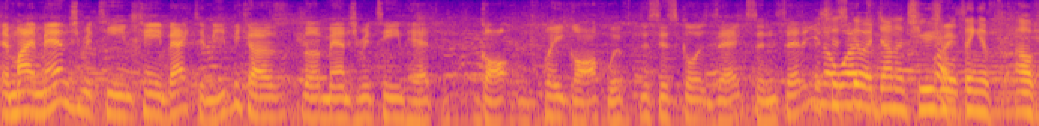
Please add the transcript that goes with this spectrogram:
And my management team came back to me because the management team had golf, played golf with the Cisco execs and said, you know what? Cisco what? had done its usual Right. thing of, of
